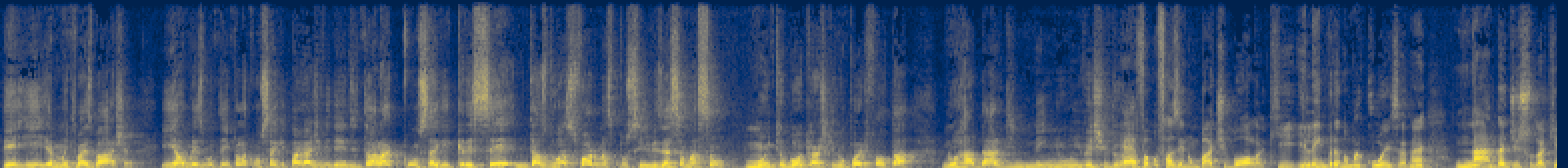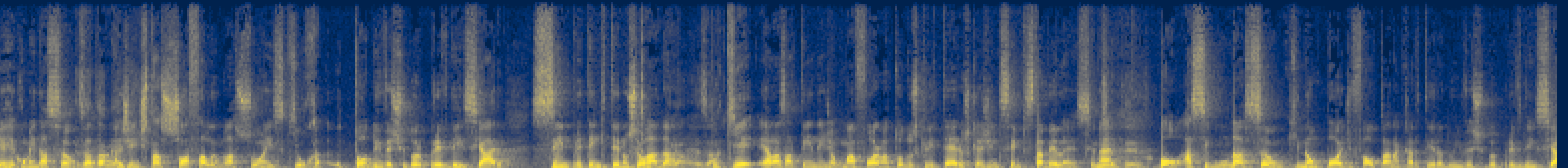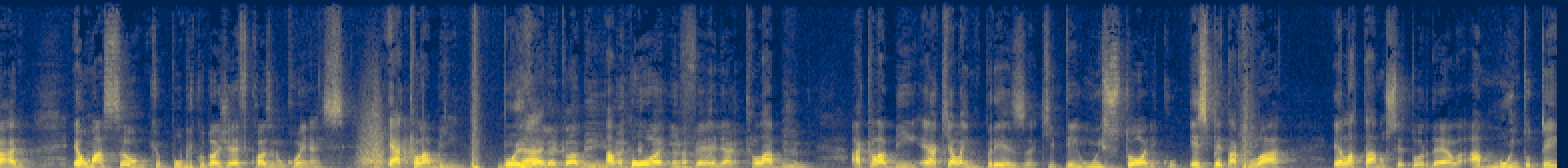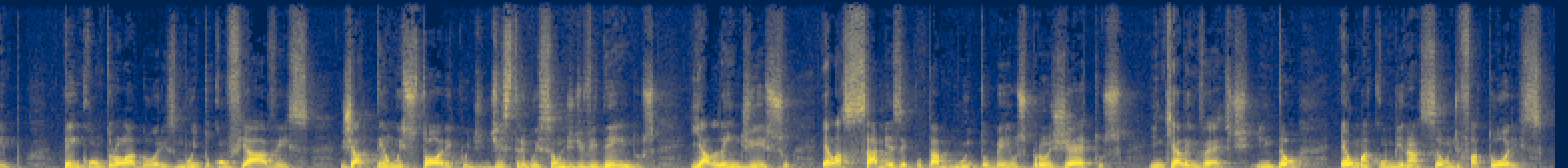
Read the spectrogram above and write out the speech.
e, e é muito mais baixa, e ao mesmo tempo ela consegue pagar dividendos. Então ela consegue crescer das duas formas possíveis. Essa é uma ação muito boa que eu acho que não pode faltar no radar de nenhum investidor. É, vamos fazendo um bate-bola aqui e lembrando uma coisa, né? Nada disso daqui é recomendação. Exatamente. A gente está só falando ações que o, todo investidor previdenciário sempre tem que ter no seu radar. Legal, exato. Porque elas atendem de alguma forma todos os critérios que a gente sempre estabelece, né? Com certeza. Bom, a segunda ação que não pode faltar na carteira do investidor previdenciário é uma ação que o público do AGF quase não conhece. É a Clabin. Boa né? e velha Clabin. A boa e velha Clabin. A Clabin é aquela empresa que tem um histórico espetacular, ela está no setor dela há muito tempo, tem controladores muito confiáveis, já tem um histórico de distribuição de dividendos e, além disso, ela sabe executar muito bem os projetos em que ela investe. Então, é uma combinação de fatores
